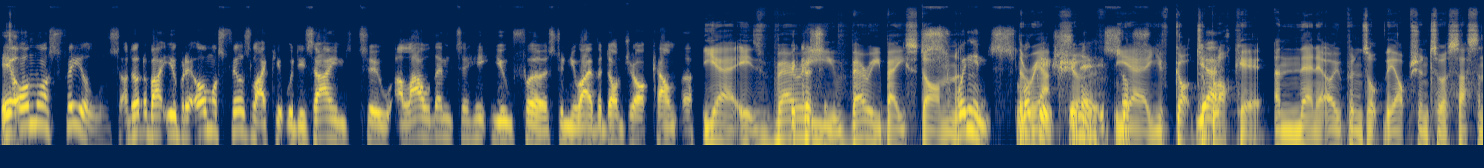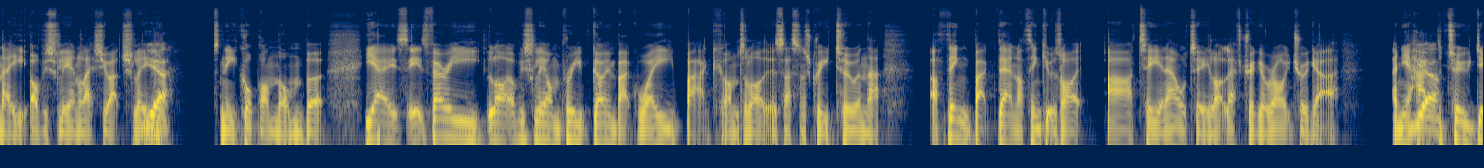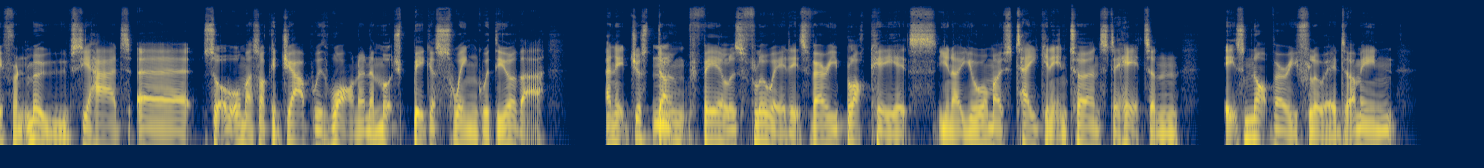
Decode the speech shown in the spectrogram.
It almost feels, I don't know about you, but it almost feels like it were designed to allow them to hit you first and you either dodge or counter. yeah. It's very because very based on Swinging the sluggish, reaction. innit? It's so yeah, you've got to yeah. block it, and then it opens up the option to assassinate. Obviously, unless you actually yeah, sneak up on them. But yeah, it's it's very like obviously on pre going back way back onto like Assassin's Creed Two and that. I think back then I think it was like RT and LT, like left trigger, right trigger. And you had Yeah. the two different moves. You had uh, sort of almost like a jab with one and a much bigger swing with the other. And it just Mm. don't feel as fluid. It's very blocky. It's you know you're almost taking it in turns to hit, and it's not very fluid. I mean,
